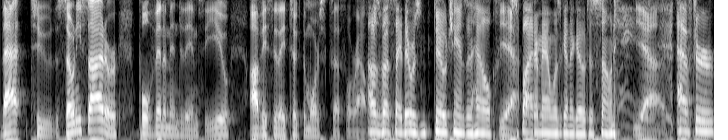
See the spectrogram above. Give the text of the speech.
that to the Sony side, or pull Venom into the MCU? Obviously, they took the more successful route. I was about to say there was no chance in hell Yeah. Spider Man was gonna go to Sony yeah, after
